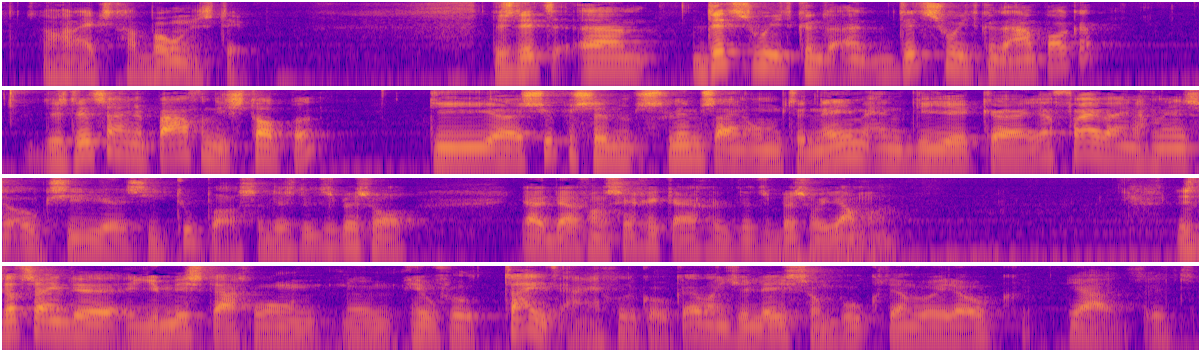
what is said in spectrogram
Dat is nog een extra bonus tip. Dus dit, um, dit, is hoe je het kunt, dit is hoe je het kunt aanpakken. Dus dit zijn een paar van die stappen die uh, super slim zijn om te nemen en die ik uh, ja, vrij weinig mensen ook zie, uh, zie toepassen. Dus dit is best wel, ja, daarvan zeg ik eigenlijk, dat is best wel jammer. Dus dat zijn de, je mist daar gewoon um, heel veel tijd eigenlijk ook. Hè? Want je leest zo'n boek, dan wil je er ook ja, het,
